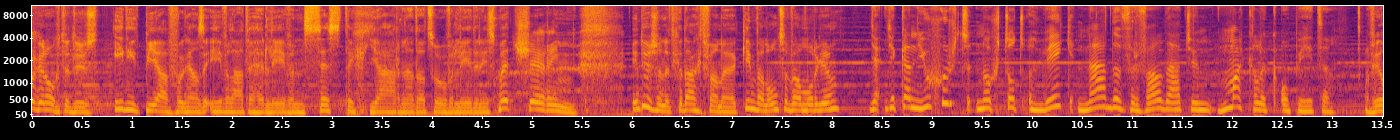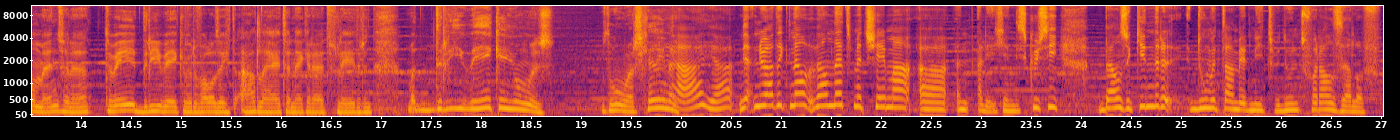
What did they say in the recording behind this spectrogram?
Morgenochtend dus, Edith Piaf. We gaan ze even laten herleven. 60 jaar nadat ze overleden is met Sherin. Intussen het gedacht van eh, Kim van Onsen vanmorgen. Ja, je kan yoghurt nog tot een week na de vervaldatum makkelijk opeten. Veel mensen, hè. twee, drie weken vervallen, zegt Adelheid en Ekker uit Vlederen. Maar drie weken, jongens. Dat is toch onwaarschijnlijk? Ja, ja. ja nu had ik nou wel net met Shema, eh, een, allez, geen discussie. Bij onze kinderen doen we het dan weer niet. We doen het vooral zelf.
